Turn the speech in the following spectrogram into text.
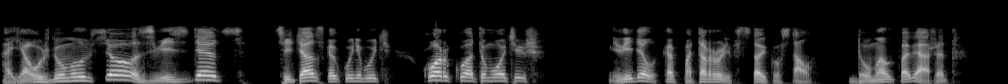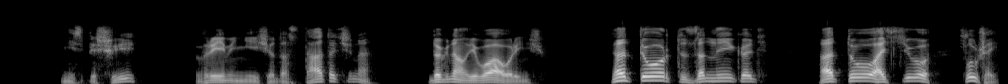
«А я уж думал, все, звездец, сейчас какую-нибудь корку отмочишь, Видел, как патруль в стойку встал? Думал, повяжет. — Не спеши, времени еще достаточно, — догнал его Ауринч. — А торт заныкать, а то, а сё... Слушай,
